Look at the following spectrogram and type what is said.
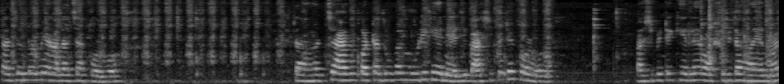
তার জন্য আমি আদা চা করব। তা হচ্ছে আগে কটা দুবার মুড়ি খেয়ে নিয়েছি, বাসি পেটে করব না। বাসি পেটে খেলে অসুবিধা হয় আমার।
